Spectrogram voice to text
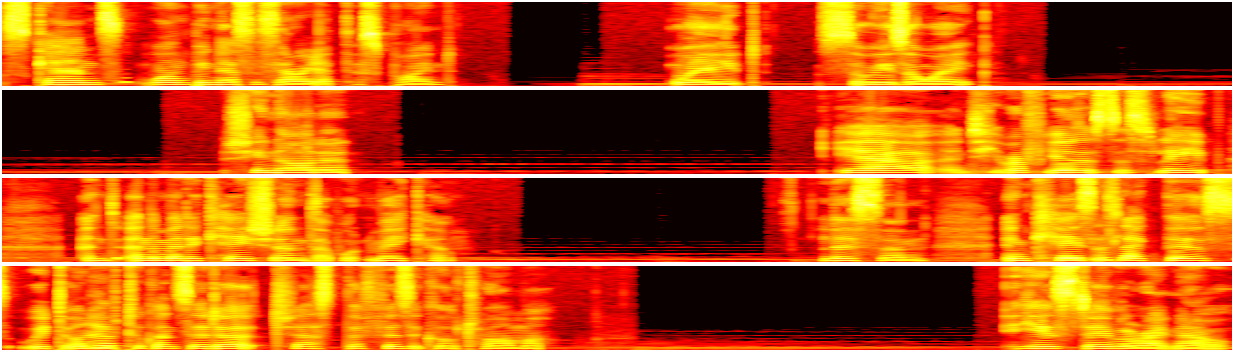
scans won't be necessary at this point. Wait, so he's awake? She nodded. Yeah, and he refuses to sleep and any medication that would make him. Listen, in cases like this, we don't have to consider just the physical trauma. He is stable right now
